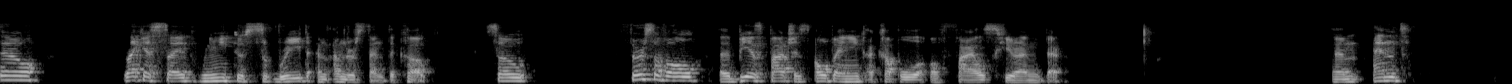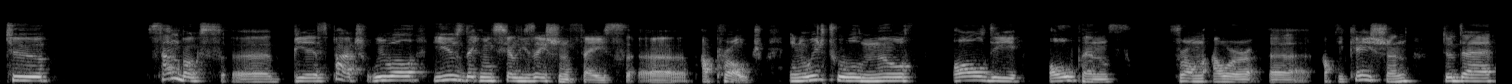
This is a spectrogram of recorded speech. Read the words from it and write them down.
So, like I said, we need to read and understand the code. So First of all, uh, bspatch is opening a couple of files here and there. Um, and to sandbox uh, bspatch, we will use the initialization phase uh, approach, in which we will move all the opens from our uh, application to the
